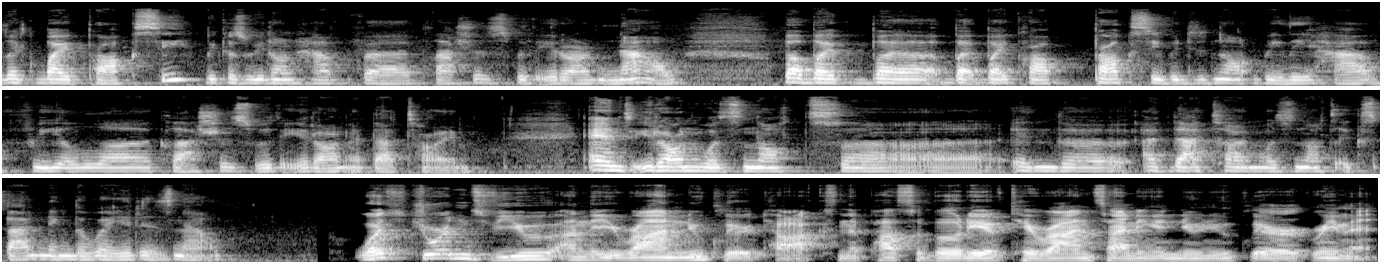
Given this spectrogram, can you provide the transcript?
like by proxy, because we don't have uh, clashes with Iran now. But by, by, but by proxy, we did not really have real uh, clashes with Iran at that time. And Iran was not uh, in the, at that time, was not expanding the way it is now. What's Jordan's view on the Iran nuclear talks and the possibility of Tehran signing a new nuclear agreement?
